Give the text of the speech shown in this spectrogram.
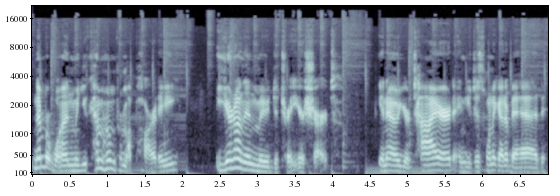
Number one, when you come home from a party, you're not in the mood to treat your shirt. You know, you're tired and you just want to go to bed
